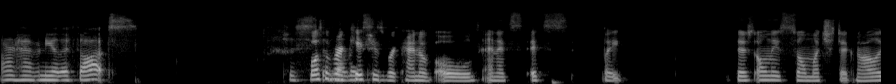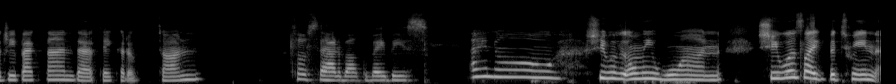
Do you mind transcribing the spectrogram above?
i don't have any other thoughts Just both of our cases were kind of old and it's it's like there's only so much technology back then that they could have done So sad about the babies. i know she was only one she was like between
